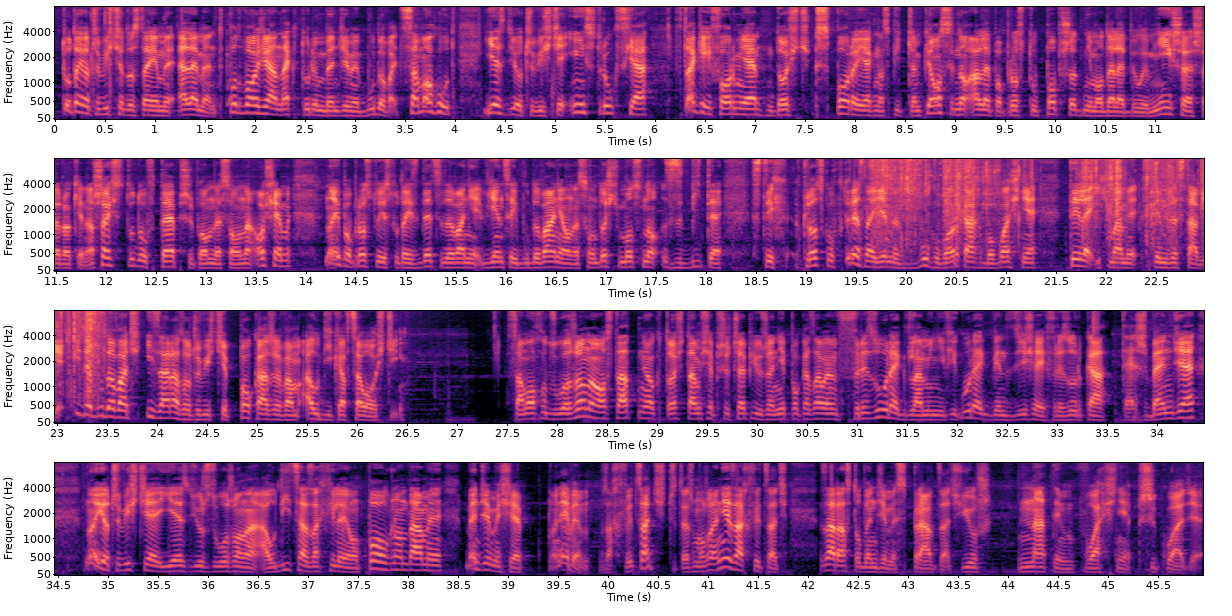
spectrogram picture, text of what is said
Tutaj oczywiście dostajemy element podwozia, na którym będziemy budować samochód. Jest i oczywiście instrukcja w takiej formie dość sporej jak na Speed Championsy, no ale po prostu poprzednie modele były mniejsze, szerokie na 6 studów, te przypomnę są na 8, no i po prostu jest tutaj zdecydowanie więcej budowania, one są dość mocno zbite z tych klocków, które znajdziemy w dwóch workach, bo właśnie tyle ich mamy w tym zestawie. Idę budować i zaraz oczywiście pokażę Wam Audika w całości. Samochód złożony ostatnio, ktoś tam się przyczepił, że nie pokazałem fryzurek dla minifigurek, więc dzisiaj fryzurka też będzie. No i oczywiście jest już złożona audica, za chwilę ją pooglądamy, będziemy się, no nie wiem, zachwycać, czy też może nie zachwycać. Zaraz to będziemy sprawdzać już na tym właśnie przykładzie.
